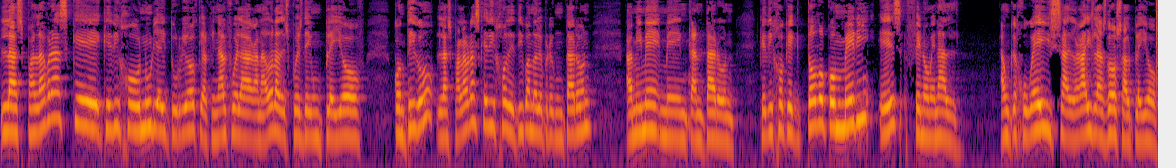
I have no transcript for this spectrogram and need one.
Las palabras que, que dijo Nuria Iturrioz, que al final fue la ganadora después de un playoff contigo, las palabras que dijo de ti cuando le preguntaron, a mí me, me encantaron. Que dijo que todo con Mary es fenomenal, aunque juguéis, salgáis las dos al playoff.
